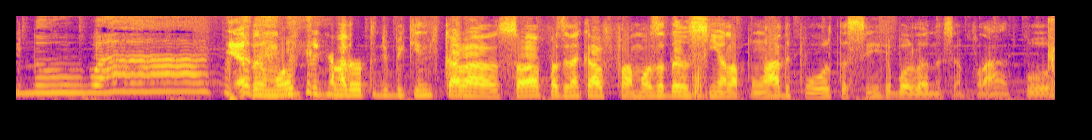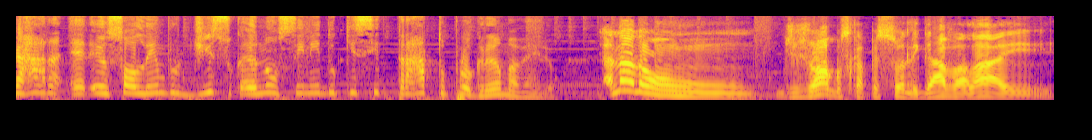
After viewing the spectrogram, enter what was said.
no ar. Era um monte de garoto de biquíni que ficava só fazendo aquela famosa dancinha lá pra um lado e pro outro, assim, rebolando assim, pra um lado pro outro. Cara, é- eu só lembro disso, cara. Eu não sei nem do que se trata o programa, velho. É nada um de jogos que a pessoa ligava lá e.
